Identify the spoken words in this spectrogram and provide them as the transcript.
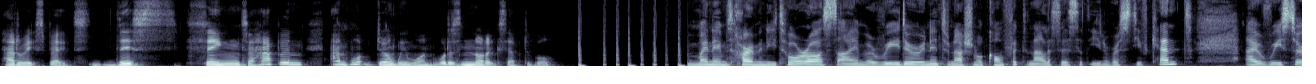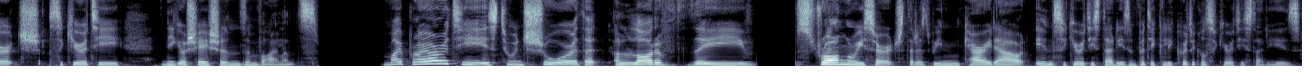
How do we expect this thing to happen? And what don't we want? What is not acceptable? My name is Harmony Toros. I'm a reader in international conflict analysis at the University of Kent. I research security, negotiations, and violence. My priority is to ensure that a lot of the strong research that has been carried out in security studies, and particularly critical security studies,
